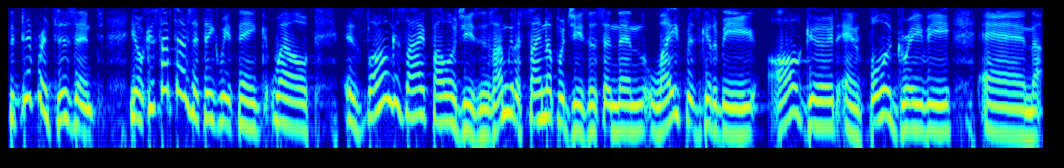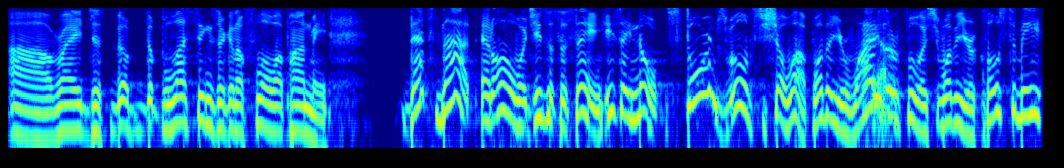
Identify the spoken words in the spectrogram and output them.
the difference isn't, you know, because sometimes I think we think, well, as long as I follow Jesus, I'm going to sign up with Jesus and then life is going to be all good and full of gravy and, uh, right, just the, the blessings are going to flow upon me. That's not at all what Jesus is saying. He's saying, no, storms will show up, whether you're wise or foolish, whether you're close to me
